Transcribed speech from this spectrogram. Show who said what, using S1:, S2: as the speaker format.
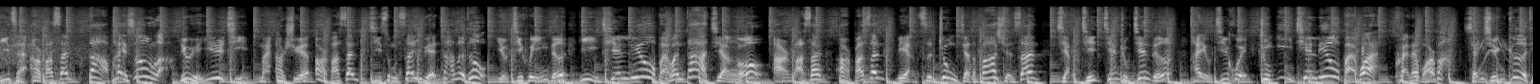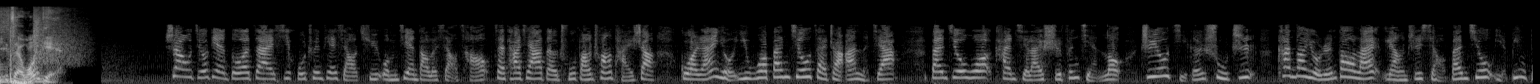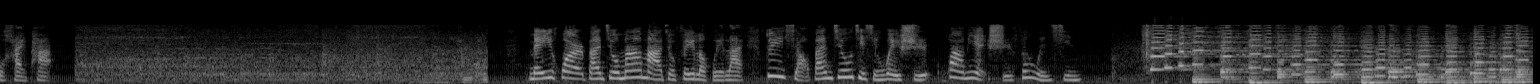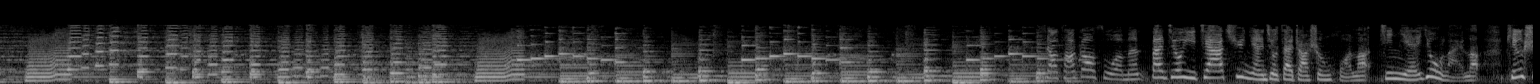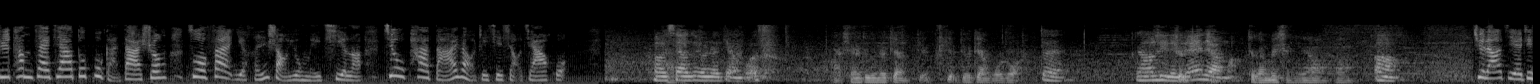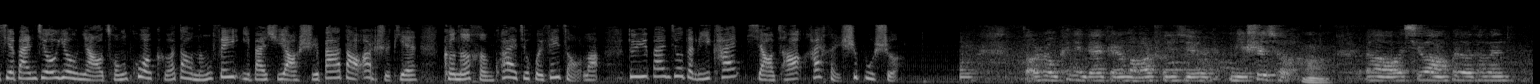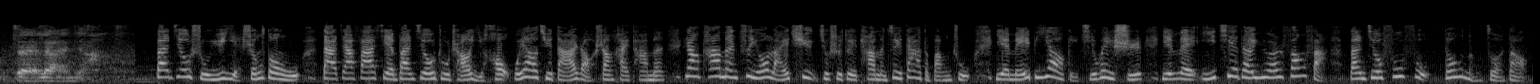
S1: 体彩二八三大派送了！六月一日起，买二十元二八三即送三元大乐透，有机会赢得一千六百万大奖哦！二八三二八三两次中奖的八选三，奖金兼中兼得，还有机会中一千六百万！快来玩吧！详询各体彩网点。
S2: 上午九点多，在西湖春天小区，我们见到了小曹，在他家的厨房窗台上，果然有一窝斑鸠在这儿安了家。斑鸠窝看起来十分简陋，只有几根树枝。看到有人到来，两只小斑鸠也并不害怕。没一会儿，斑鸠妈妈就飞了回来，对小斑鸠进行喂食，画面十分温馨。我们斑鸠一家去年就在这儿生活了，今年又来了。平时他们在家都不敢大声做饭，也很少用煤气了，就怕打扰这些小家伙。
S3: 然后现在都用这电锅子。
S4: 啊，现在都用这电电电这个电锅做。
S3: 对，然后离得远一点嘛。
S4: 这个没声音啊啊。
S3: 嗯。
S2: 据了解，这些斑鸠幼鸟从破壳到能飞，一般需要十八到二十天，可能很快就会飞走了。对于斑鸠的离开，小曹还很是不舍。
S3: 到时候肯定该跟着妈妈出去去觅食去了。嗯。然后希望回头他们再来俺家。
S2: 斑鸠属于野生动物，大家发现斑鸠筑巢以后，不要去打扰、伤害它们，让它们自由来去，就是对它们最大的帮助。也没必要给其喂食，因为一切的育儿方法，斑鸠夫妇都能做到。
